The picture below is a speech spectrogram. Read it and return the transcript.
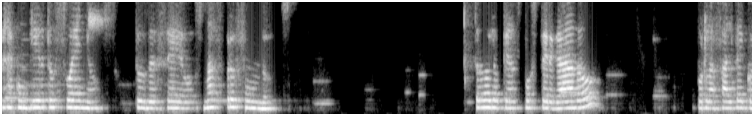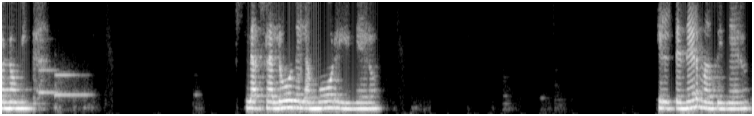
para cumplir tus sueños, tus deseos más profundos. Todo lo que has postergado por la falta económica. La salud, el amor, el dinero. el tener más dinero.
